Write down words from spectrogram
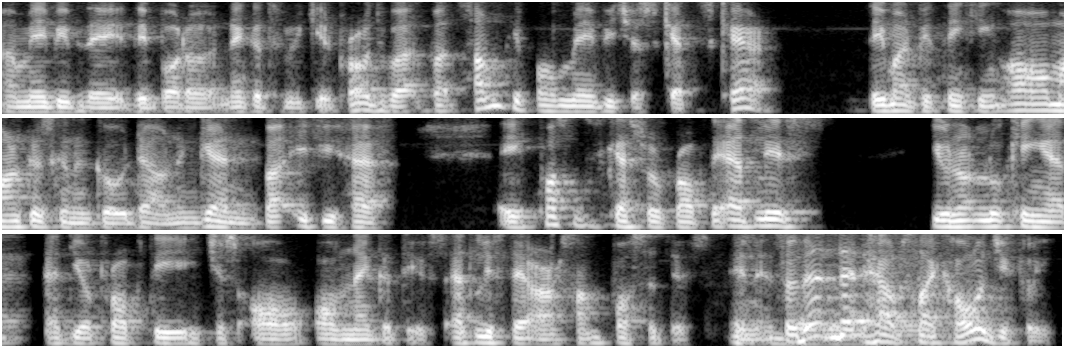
Uh, maybe they, they bought a negatively geared property, but but some people maybe just get scared. They might be thinking, oh, market's going to go down again. But if you have a positive cash flow property, at least you're not looking at at your property just all all negatives. At least there are some positives in it. So that, that helps psychologically.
